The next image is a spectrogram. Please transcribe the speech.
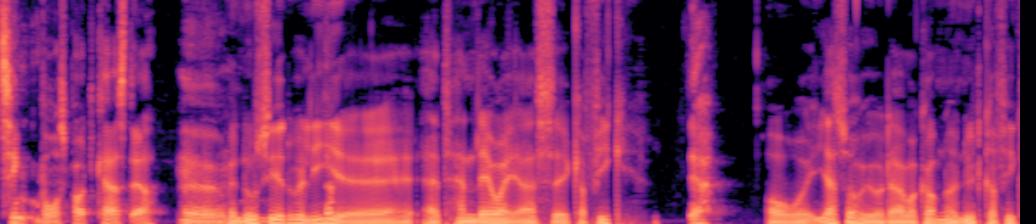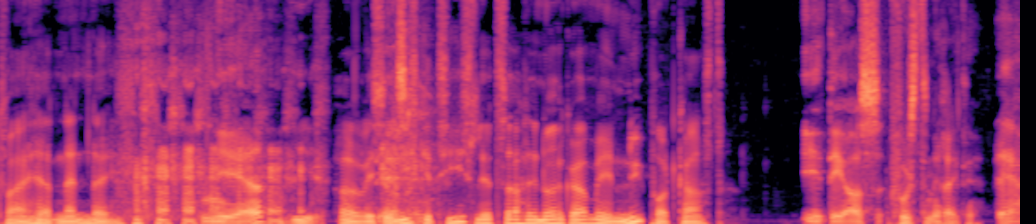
ting, vores podcast er. Mm. Øh, men nu siger du lige, ja. øh, at han laver jeres øh, grafik. Og jeg så jo, der var kommet noget nyt grafik fra her den anden dag. ja. I, og hvis jeg lige skal tease lidt, så har det noget at gøre med en ny podcast. Ja, det er også fuldstændig rigtigt. Ja,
